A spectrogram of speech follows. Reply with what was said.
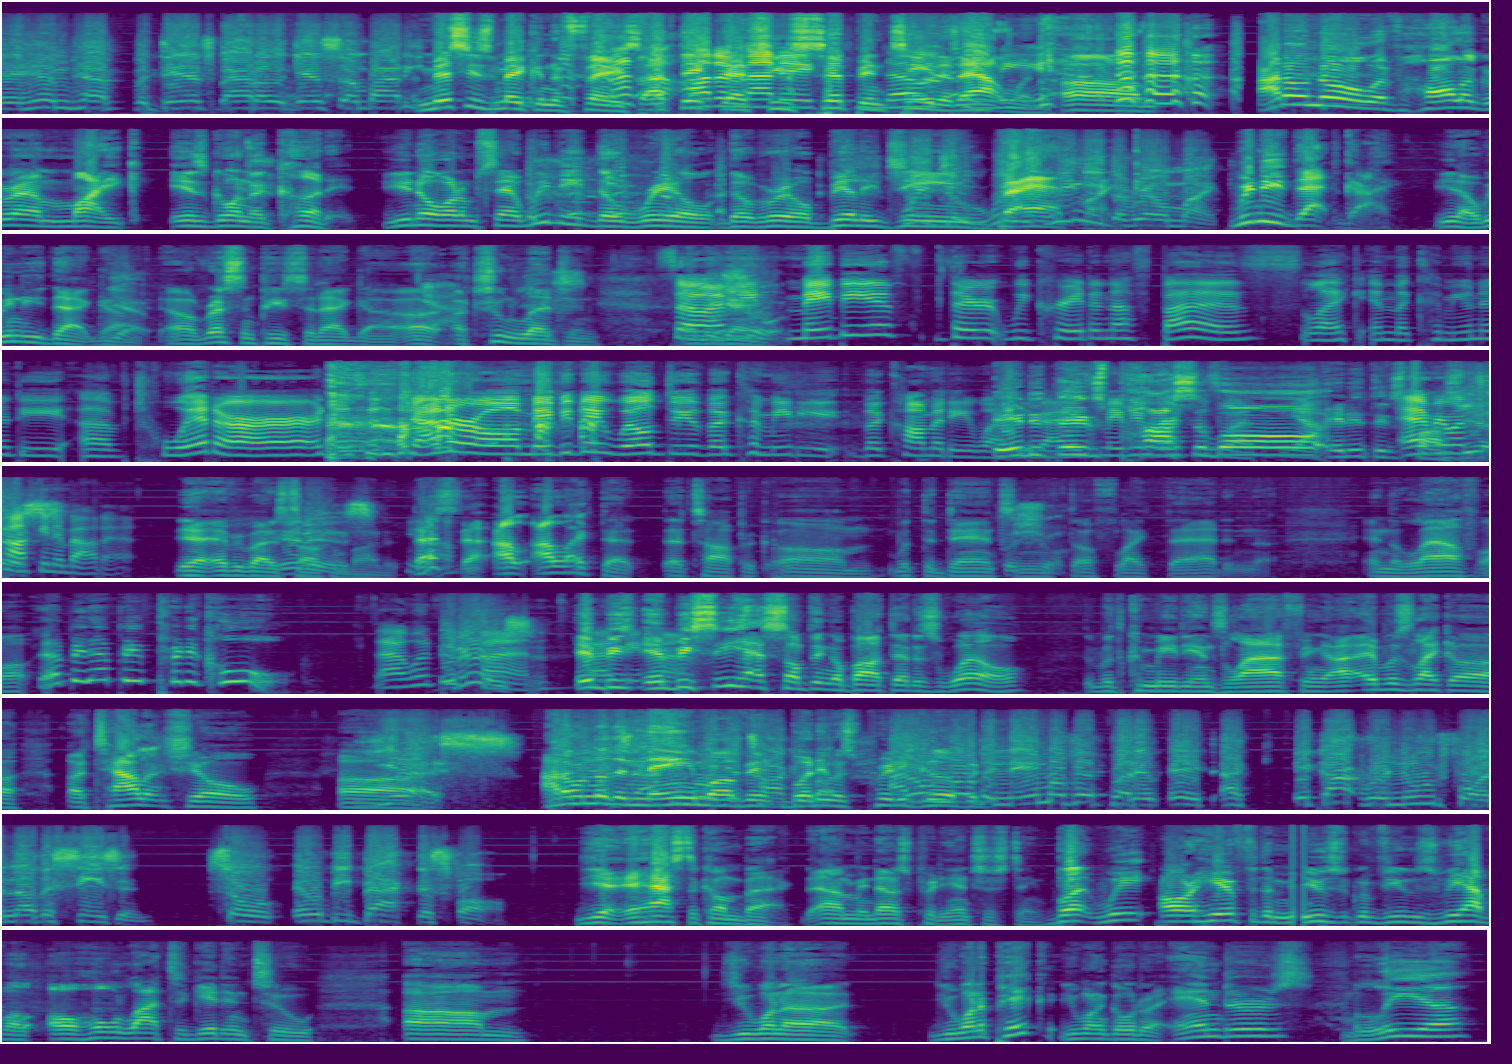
and him have a dance battle against somebody? Missy's making the face. I think that she's sipping no tea to to that me. one. Um, I don't know if hologram Mike is going to cut it. You know what I'm saying? We need the real, the real Billie we do. Jean We, bad. we need Mike. the real Mike. We need that guy. You know, we need that guy. Yeah. Uh, rest in peace to that guy. Uh, Yeah. A true legend. So I game. mean, maybe if there we create enough buzz, like in the community of Twitter, just in general, maybe they will do the comedy, the comedy one. you guys. Anything's Maybe versus one. possible. Yeah. Anything's Everyone's possible. talking about it. Yeah, everybody's It talking is. about it. Yeah. That's that. I, I like that that topic. Um, with the dancing sure. and stuff like that, and the and the laugh. Uh, that'd be that'd be pretty cool. That would be It is. fun. That'd NBC, be fun. NBC has something about that as well, with comedians laughing. I, it was like a a talent show. Uh, yes. I don't know the exactly name of it, talking but it was pretty I don't good, know but- the name of it, but it it, I, it got renewed for another season, so it'll be back this fall. Yeah, it has to come back. I mean, that was pretty interesting. But we are here for the music reviews. We have a, a whole lot to get into. Um, you wanna you wanna pick? You wanna go to Anders, Malia,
